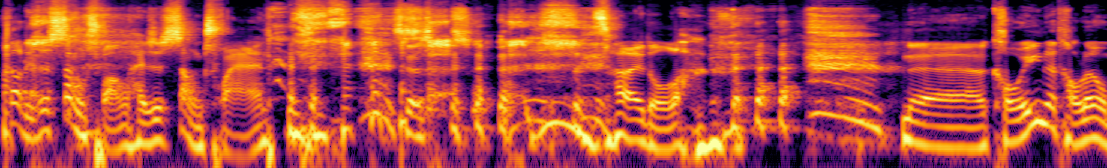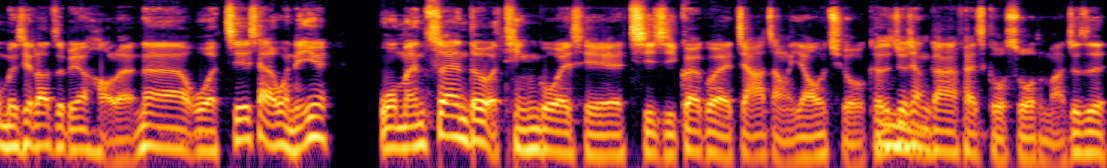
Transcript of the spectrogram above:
到底是上床还是上传？就是差太多吧。那口音的讨论我们先到这边好了。那我接下来问你，因为。我们虽然都有听过一些奇奇怪怪的家长要求，可是就像刚才 Fasco 说的嘛，就是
